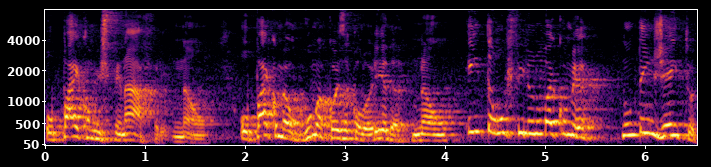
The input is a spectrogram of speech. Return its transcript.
O pai come espinafre? Não. O pai come alguma coisa colorida? Não. Então o filho não vai comer. Não tem jeito.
